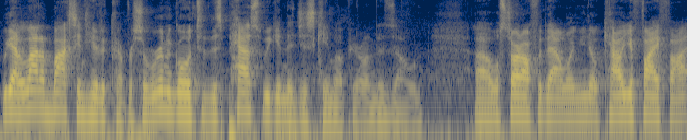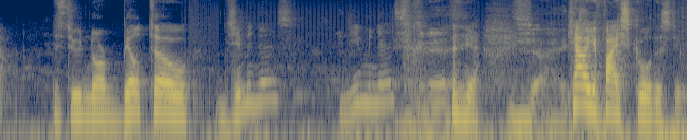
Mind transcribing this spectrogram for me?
we got a lot of boxing here to cover, so we're gonna go into this past weekend that just came up here on the zone. Uh, we'll start off with that one. You know, Kal Yafai fought this dude Norberto Jimenez. Jimenez. yeah. Kal Yafai schooled this dude.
